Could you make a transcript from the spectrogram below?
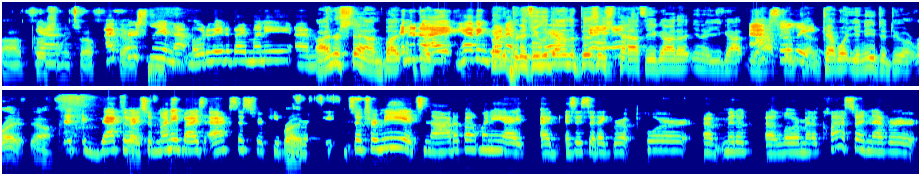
uh, personally. Yeah. So I yeah. personally am not motivated by money. Um, I understand, but, and but, I, having grown but, but if you go down the business yeah, path, you gotta, you know, you got you absolutely get, get, what you need to do it right. Yeah, That's exactly so. right. So money buys access for people. Right. right. So for me, it's not about money. I, I as I said, I grew up poor, uh, middle, uh, lower middle class. So I never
